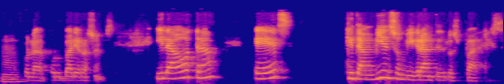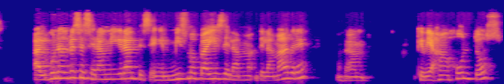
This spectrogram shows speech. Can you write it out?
mm. por, por varias razones. Y la otra es que también son migrantes los padres. Algunas veces serán migrantes en el mismo país de la, de la madre, o sea, que viajan juntos,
